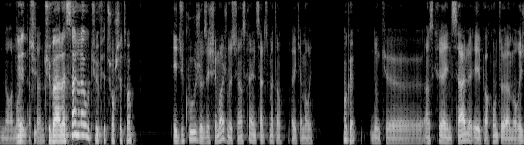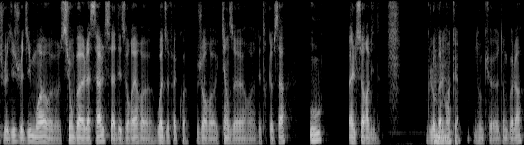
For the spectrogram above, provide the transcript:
normalement il y a personne. Tu, tu vas à la salle là ou tu fais toujours chez toi? Et du coup, je faisais chez moi, je me suis inscrit à une salle ce matin avec Amaury. Ok. Donc, euh, inscrit à une salle. Et par contre, à Maurice, je lui dit, je lui dit, moi, euh, si on va à la salle, c'est à des horaires euh, what the fuck, quoi. Genre 15 heures, des trucs comme ça. Ou elle sera vide, globalement. Mmh, donc, donc voilà.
